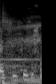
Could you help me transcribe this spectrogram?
caciques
